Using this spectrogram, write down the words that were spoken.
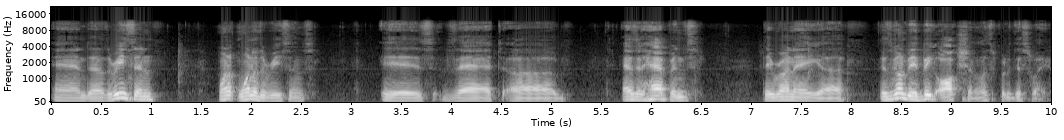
And uh, the reason, one, one of the reasons, is that uh, as it happens, they run a, uh, there's going to be a big auction, let's put it this way.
